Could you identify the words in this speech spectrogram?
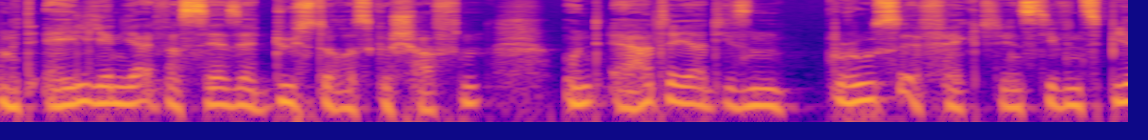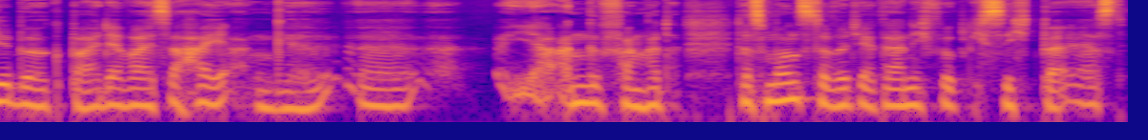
mit Alien ja etwas sehr, sehr Düsteres geschaffen. Und er hatte ja diesen Bruce-Effekt, den Steven Spielberg bei Der Weiße Hai ange, äh, ja angefangen hat. Das Monster wird ja gar nicht wirklich sichtbar erst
